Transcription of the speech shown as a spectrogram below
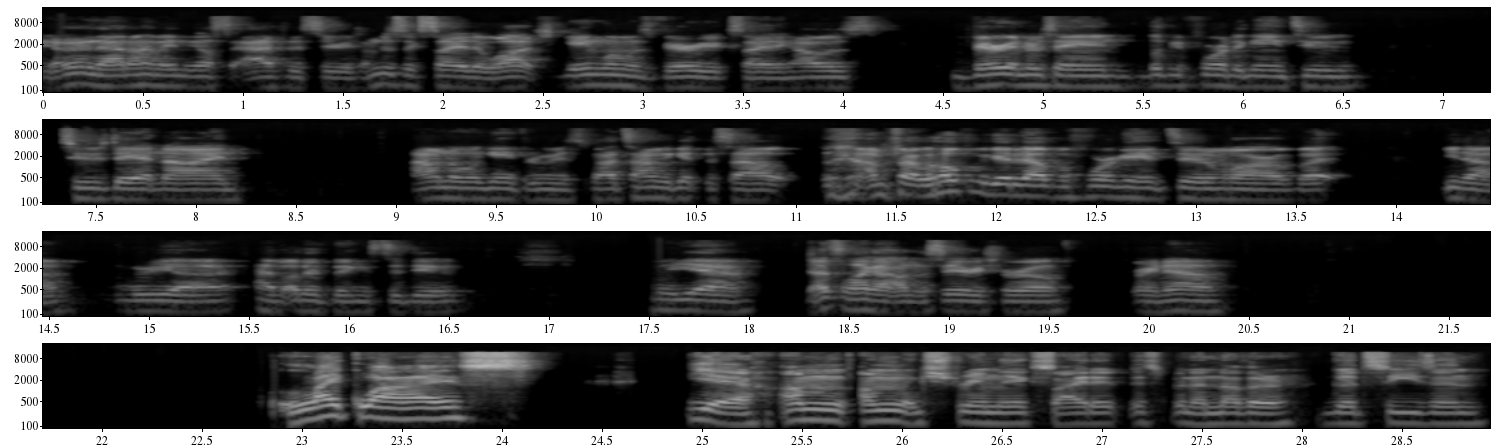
The other than that, I don't have anything else to add to the series. I'm just excited to watch. Game one was very exciting. I was very entertained. Looking forward to game two, Tuesday at nine. I don't know when game three is. By the time we get this out, I'm trying. To hopefully, we get it out before game two tomorrow. But you know, we uh, have other things to do. But yeah, that's all I got on the series for real right now. Likewise, yeah, I'm I'm extremely excited. It's been another good season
